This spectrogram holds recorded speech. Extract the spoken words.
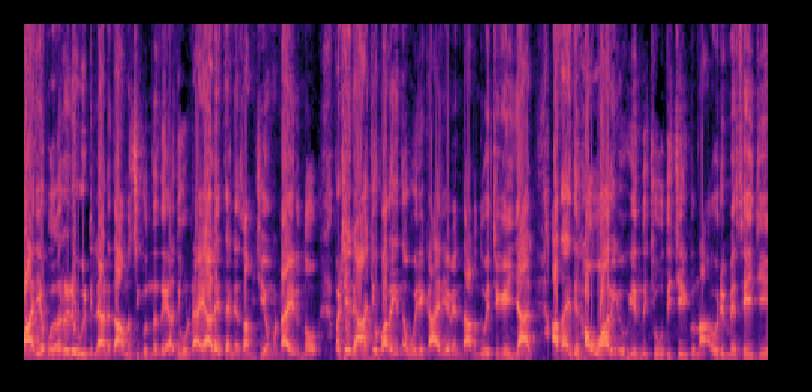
ഭാര്യ വേറൊരു വീട്ടിലാണ് താമസിക്കുന്നത്. അതുകൊണ്ട് അയാളെ തന്നെ സംശയമുണ്ടായിരുന്നു. പക്ഷേ രാജു പറയുന്ന ഒരു കാര്യം എന്താണെന്ന് വെച്ച് കഴിഞ്ഞാൽ അതായത് ഹൗ ആർ യു എന്ന് ചോദിച്ചിരിക്കുന്ന ഒരു മെസ്സേജ്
